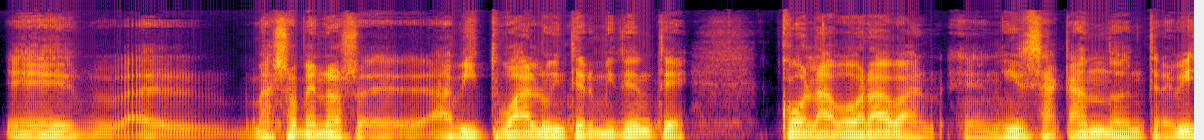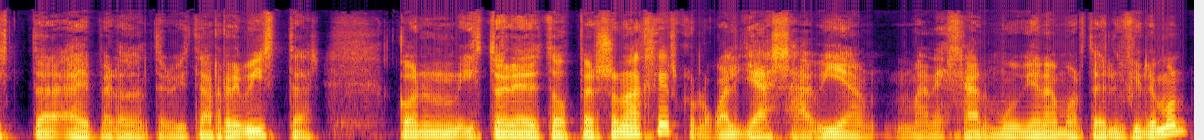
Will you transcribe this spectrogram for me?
eh, más o menos eh, habitual o intermitente colaboraban en ir sacando entrevistas, eh, perdón, entrevistas, revistas con historia de estos personajes, con lo cual ya sabían manejar muy bien a Mortadelo y Filemón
